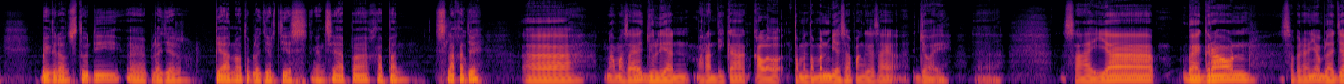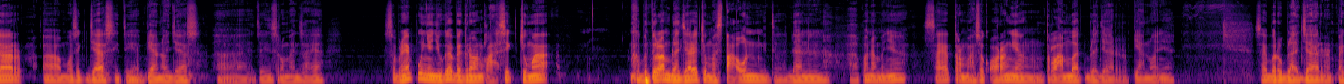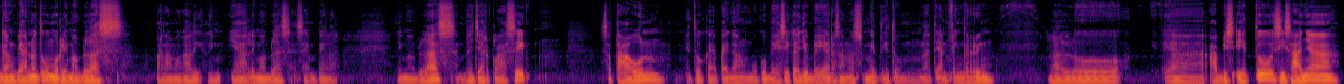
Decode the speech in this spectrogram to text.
background studi, eh, belajar piano atau belajar jazz dengan siapa, kapan? Silakan Oke. Joy. Eh, nama saya Julian Marantika. Kalau teman-teman biasa panggil saya Joy. Eh, saya background sebenarnya belajar eh, musik jazz itu ya, piano jazz. Eh, itu instrumen saya. Sebenarnya punya juga background klasik, cuma kebetulan belajarnya cuma setahun gitu dan apa namanya saya termasuk orang yang terlambat belajar pianonya. Saya baru belajar pegang piano itu umur 15 pertama kali. Lim- Ya 15 SMP lah. 15 belajar klasik setahun itu kayak pegang buku basic aja Bayer sama Smith gitu latihan fingering. Lalu ya abis itu sisanya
